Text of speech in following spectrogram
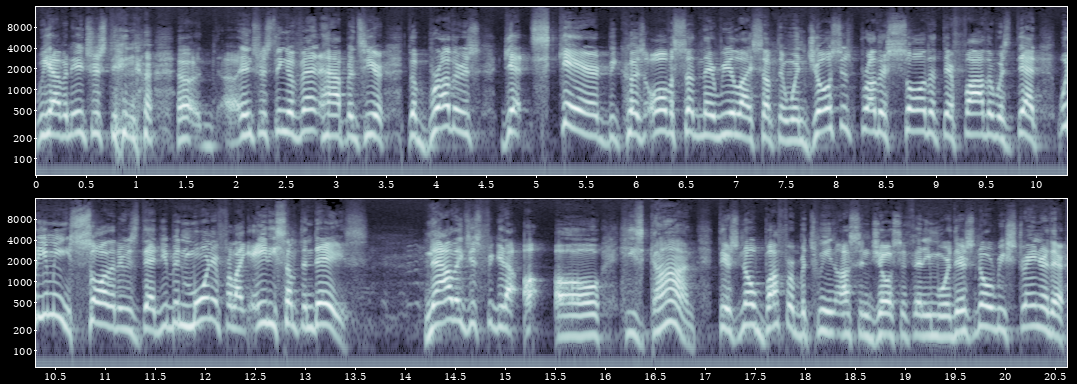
we have an interesting, uh, interesting event happens here. The brothers get scared because all of a sudden they realize something. When Joseph's brothers saw that their father was dead, what do you mean he saw that he was dead? You've been mourning for like 80 something days. Now they just figured out, uh oh, he's gone. There's no buffer between us and Joseph anymore. There's no restrainer there.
